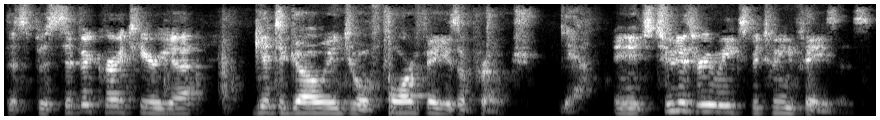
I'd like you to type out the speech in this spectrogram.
the specific criteria get to go into a four phase approach. Yeah. And it's two to three weeks between phases.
